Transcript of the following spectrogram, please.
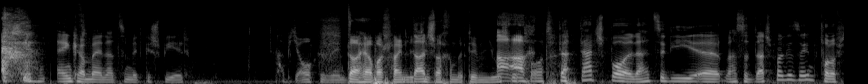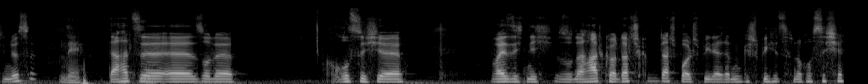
Anchorman hat sie mitgespielt. Habe ich auch gesehen. Daher wahrscheinlich die Dutch- Sache mit dem Ach, News-Report. Da- Dodgeball, da hat sie die, äh, hast du Dodgeball gesehen? Voll auf die Nüsse? Nee. Da hat sie äh, so eine russische, weiß ich nicht, so eine Hardcore-Dodgeball-Spielerin gespielt, so eine russische.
